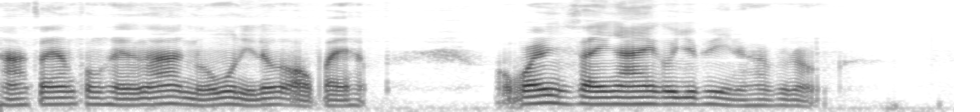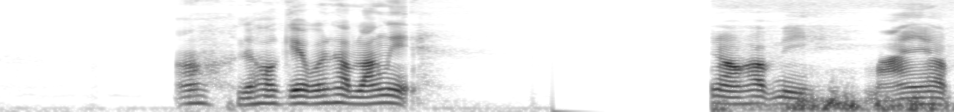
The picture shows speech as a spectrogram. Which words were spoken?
หาใส่น้ำทงไฮทงน่านหนูมันนี้ต้องออกไปครับ ออกไปใส่ง่ายก็ยูพี่นะครับพี่น้องเอ้าเดี๋ยวเขาเก็บกันครับหลังนี่พี่น้องครับนี่ไม้ครับ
